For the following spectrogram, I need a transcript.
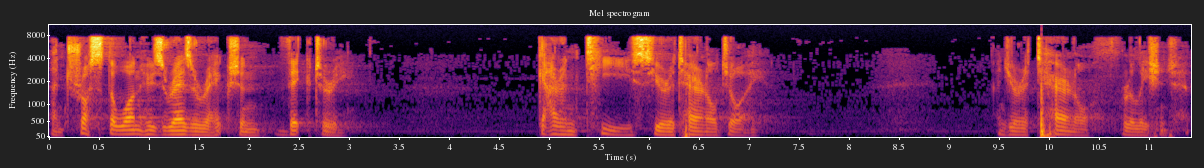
And trust the one whose resurrection victory guarantees your eternal joy and your eternal relationship.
